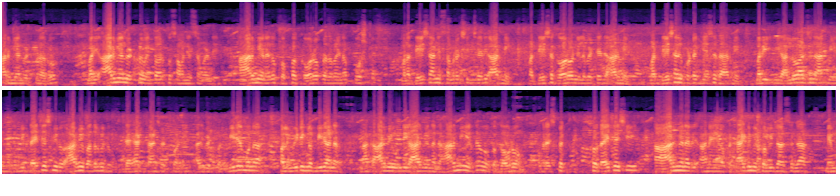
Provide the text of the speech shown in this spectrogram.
ఆర్మీ అని పెట్టుకున్నారు. మరి ఆర్మీ అని పెట్టుకోవడం ఎంతవరకు సమంజసమండి? ఆర్మీ అనేది గొప్ప గౌరవప్రదమైన పోస్ట్ మన దేశాన్ని సంరక్షించేది ఆర్మీ మన దేశ గౌరవం నిలబెట్టేది ఆర్మీ మన దేశాన్ని ప్రొటెక్ట్ చేసేది ఆర్మీ మరి ఈ అల్లు అర్జున్ ఆర్మీ ఏంటంటే మీరు దయచేసి మీరు ఆర్మీ బదులు మీరు డైహాడ్ ఫ్యాన్స్ పెట్టుకోండి అది పెట్టుకోండి. మీరేమన్నా వాళ్ళ మీటింగ్లో మీరే అన్నారు నాకు ఆర్మీ ఉంది ఆర్మీ ఉందని. ఆర్మీ అంటే ఒక గౌరవం ఒక రెస్పెక్ట్ సో దయచేసి ఆర్మీ అనే అనే ఒక ట్యాగ్ని మీరు తొలగించాల్సిందిగా మేము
